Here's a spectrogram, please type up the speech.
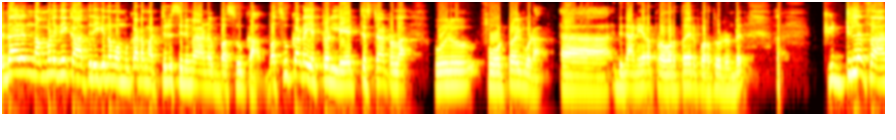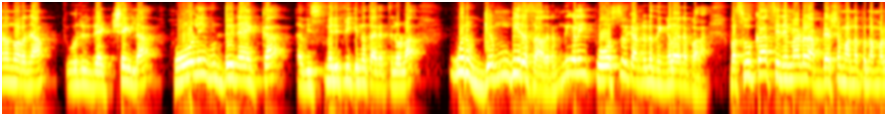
എന്തായാലും നമ്മൾ ഇനി കാത്തിരിക്കുന്ന മമ്മൂക്കയുടെ മറ്റൊരു സിനിമയാണ് ബസൂക്ക. ബസൂക്കയുടെ ഏറ്റവും ലേറ്റസ്റ്റ് ആയിട്ടുള്ള ഒരു ഫോട്ടോയും കൂടെ ഇതിന്റെ അണിയറ പ്രവർത്തകർ പുറത്തുവിട്ടുണ്ട് കിട്ടില്ല സാധനം എന്ന് പറഞ്ഞാൽ ഒരു രക്ഷയില്ല. ഹോളിവുഡിനെയൊക്കെ വിസ്മരിപ്പിക്കുന്ന തരത്തിലുള്ള ഒരു ഗംഭീര സാധനം. നിങ്ങൾ ഈ പോസ്റ്റർ കണ്ടിട്ട് നിങ്ങൾ തന്നെ പറ. ബസൂക്ക സിനിമയുടെ ഒരു അപ്ഡേഷൻ വന്നപ്പോൾ നമ്മൾ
